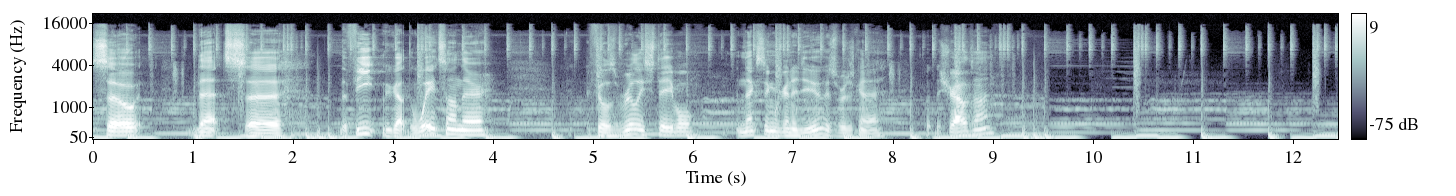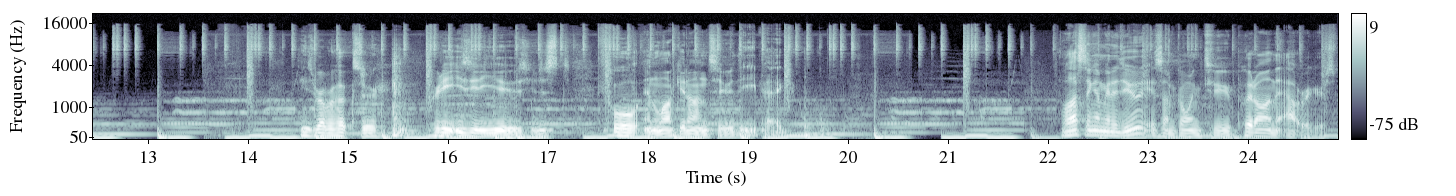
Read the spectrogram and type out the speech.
so that's uh, the feet. We've got the weights on there. It feels really stable. The next thing we're gonna do is we're just gonna put the shrouds on. These rubber hooks are pretty easy to use. You just pull and lock it onto the peg. The last thing I'm gonna do is I'm going to put on the outriggers.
